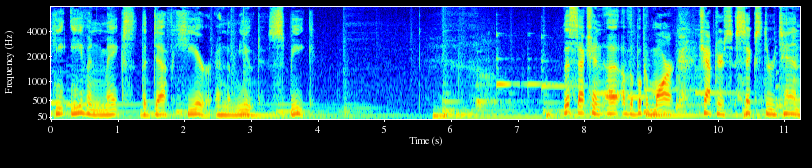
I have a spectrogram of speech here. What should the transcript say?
He even makes the deaf hear and the mute speak. This section uh, of the book of Mark, chapters 6 through 10,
